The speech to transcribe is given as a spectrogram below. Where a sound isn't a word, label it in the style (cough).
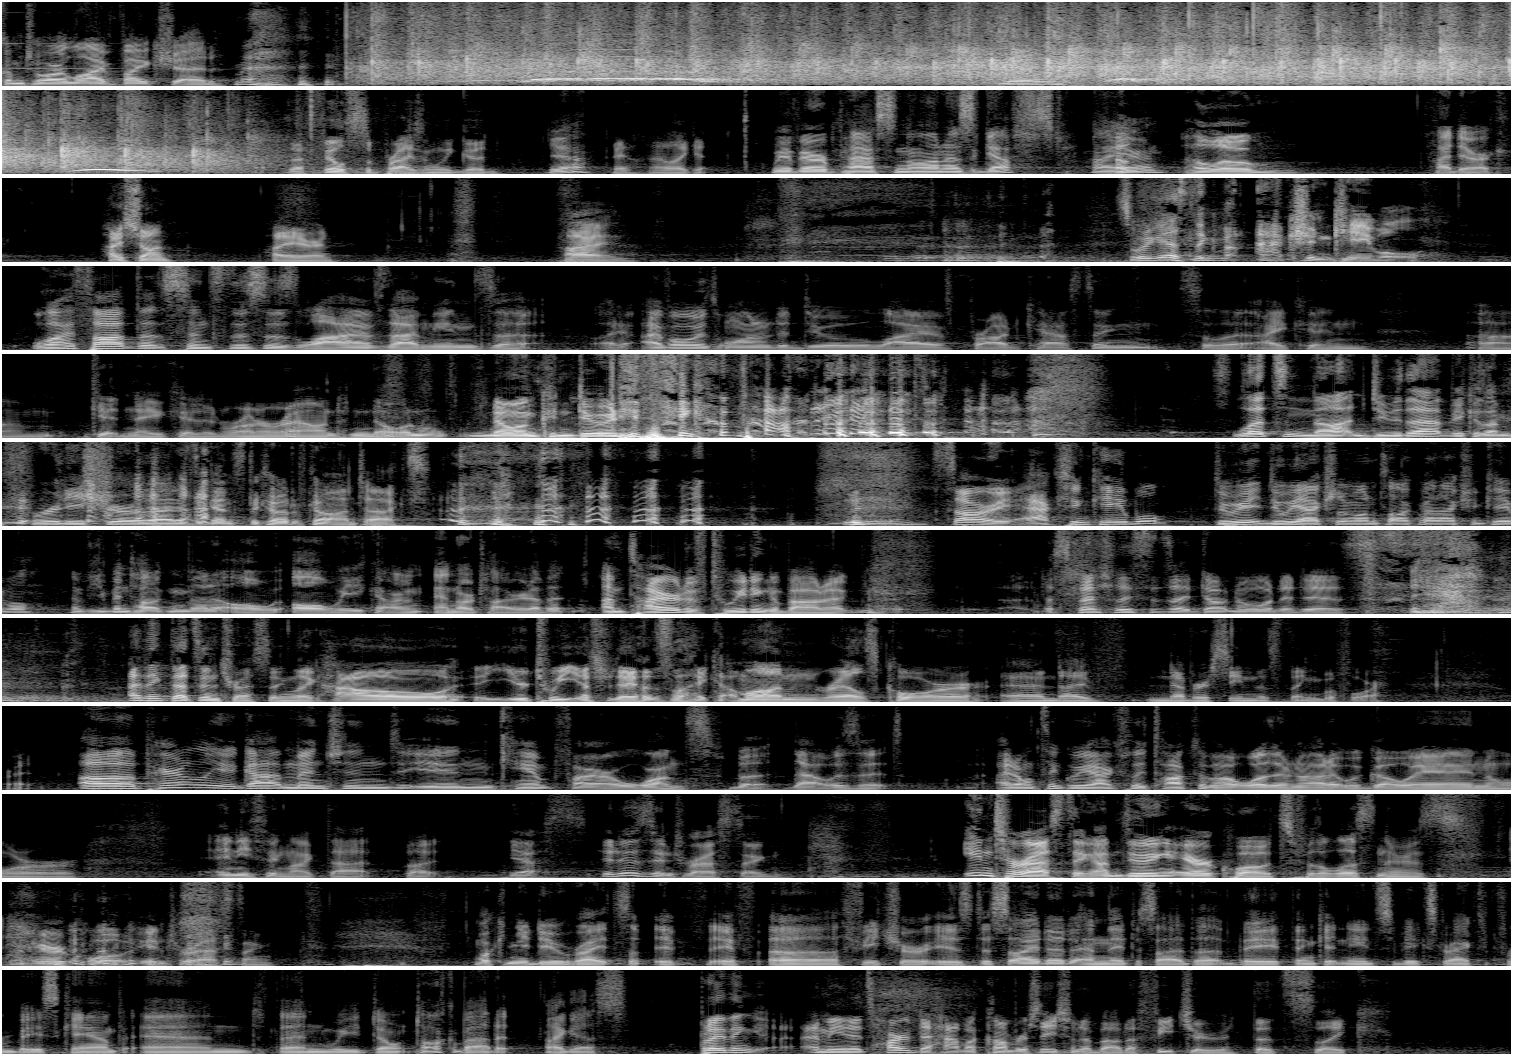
Welcome to our live bike shed. (laughs) That feels surprisingly good. Yeah. Yeah, I like it. We have Aaron Patterson on as a guest. Hi, Aaron. Hello. Hi, Derek. Hi, Sean. Hi, Aaron. (laughs) Hi. So, what do you guys think about Action Cable? Well, I thought that since this is live, that means that I, I've always wanted to do live broadcasting so that I can um, get naked and run around. and No one, no one can do (laughs) anything about it. (laughs) Let's not do that because I'm pretty sure that is against the code of conduct. (laughs) Sorry, Action Cable. Do we do we actually want to talk about Action Cable? Have you been talking about it all all week and are tired of it? I'm tired of tweeting about it, especially since I don't know what it is. I think that's interesting. Like how your tweet yesterday was like, "I'm on Rails core and I've never seen this thing before." Right. Uh, apparently, it got mentioned in Campfire once, but that was it. I don't think we actually talked about whether or not it would go in or anything like that. But yes, it is interesting. Interesting. I'm doing air quotes for the listeners. Air quote (laughs) interesting. What can you do, right? So if if a feature is decided and they decide that they think it needs to be extracted from Basecamp, and then we don't talk about it, I guess. But I think I mean it's hard to have a conversation about a feature that's like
